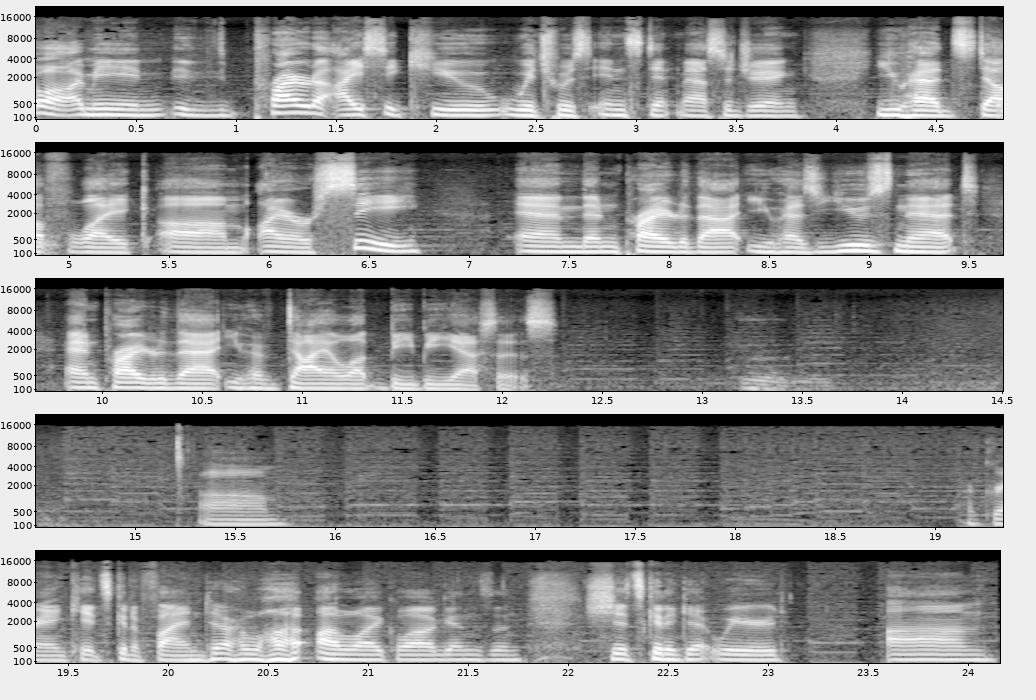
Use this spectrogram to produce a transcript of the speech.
Well, I mean, prior to ICQ, which was instant messaging, you had stuff like um, IRC, and then prior to that, you has Usenet, and prior to that, you have dial-up BBSs. Um, our grandkid's gonna find our lo- unlike logins, and shit's gonna get weird. Um,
